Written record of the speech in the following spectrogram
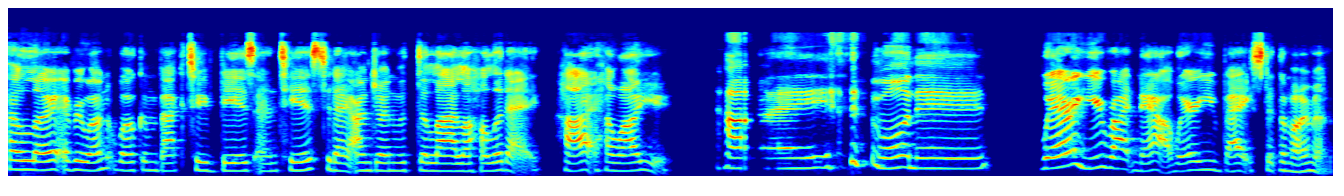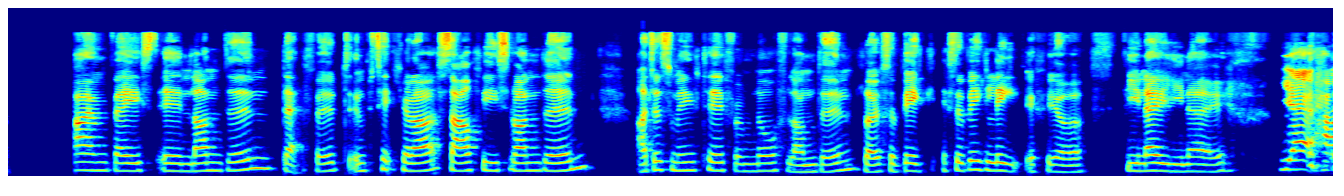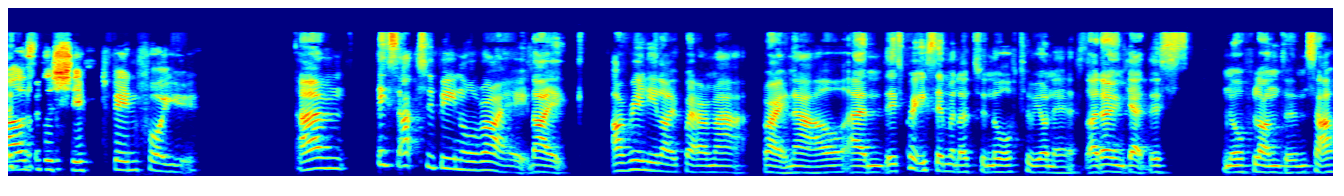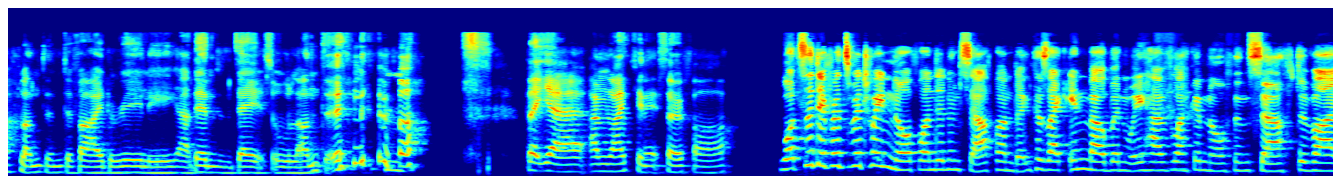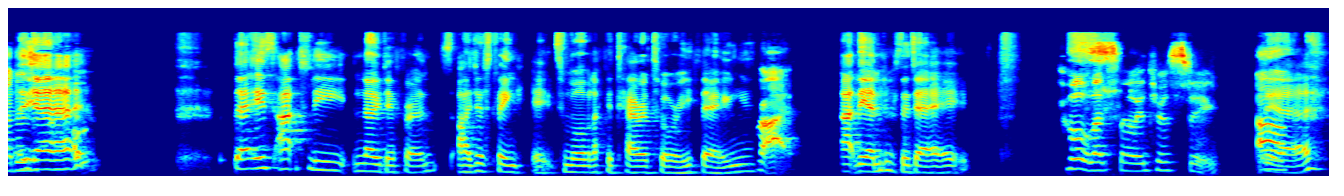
Hello, everyone. Welcome back to Beers and Tears. Today I'm joined with Delilah Holliday. Hi, how are you? Hi, morning. Where are you right now? Where are you based at the moment? I'm based in London, Deptford in particular, southeast London. I just moved here from North London, so it's a big it's a big leap if you're if you know you know. Yeah, how's the shift been for you? Um, it's actually been all right. Like I really like where I'm at right now, and it's pretty similar to North. To be honest, I don't get this North London, South London divide really. At the end of the day, it's all London. but yeah, I'm liking it so far. What's the difference between North London and South London? Because, like in Melbourne, we have like a North and South divide. as Yeah. well. There is actually no difference. I just think it's more of like a territory thing Right. at the end of the day. Cool. That's so interesting. Um, yeah.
